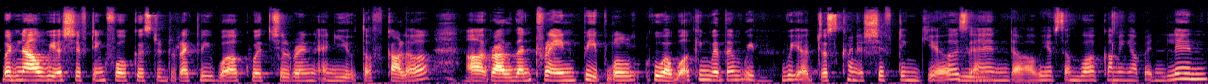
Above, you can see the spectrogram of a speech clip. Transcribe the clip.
but now we are shifting focus to directly work with children and youth of color mm-hmm. uh, rather than train people who are working with them we, mm-hmm. we are just kind of shifting gears mm-hmm. and uh, we have some work coming up in Lynn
